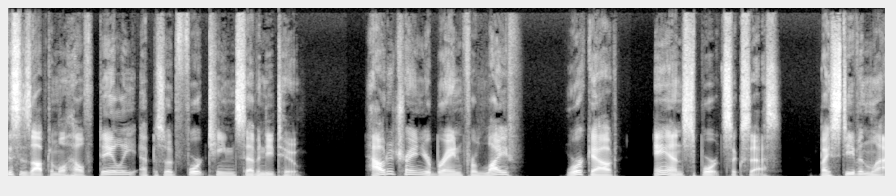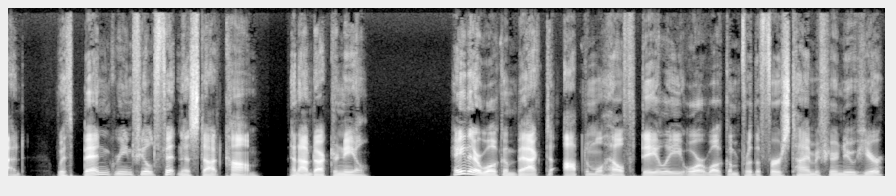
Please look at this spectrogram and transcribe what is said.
This is Optimal Health Daily, episode 1472 How to Train Your Brain for Life, Workout, and Sports Success by Stephen Ladd with bengreenfieldfitness.com. And I'm Dr. Neal. Hey there, welcome back to Optimal Health Daily, or welcome for the first time if you're new here.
